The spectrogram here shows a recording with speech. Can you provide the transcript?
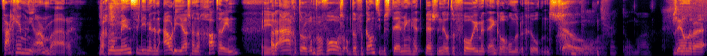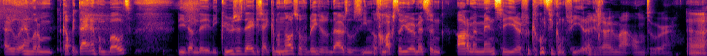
vaak helemaal niet arm waren. Maar gewoon mensen die met een oude jas met een gat erin hadden aangetrokken om vervolgens op de vakantiebestemming het personeel te fooien met enkele honderden guldens. Zo. Dus een andere, een andere kapitein op een boot, die dan die, die cursus deed, die zei, ik heb nog nooit zoveel briefjes van duizend gezien als Max de Jeur met zijn arme mensen hier vakantie kon vieren. Reuma on tour. Ah.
